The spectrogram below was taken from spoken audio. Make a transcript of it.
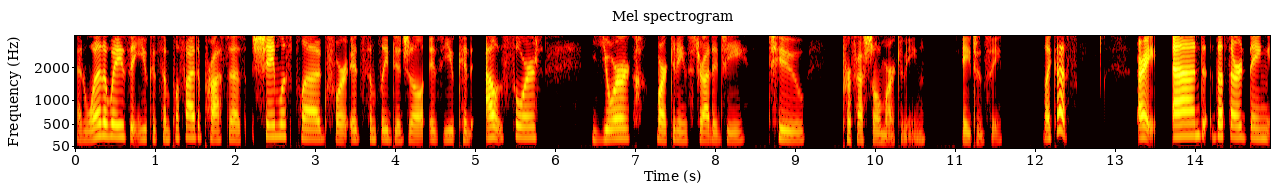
And one of the ways that you could simplify the process, shameless plug for It's Simply Digital, is you could outsource your marketing strategy to professional marketing agency like us. All right. And the third thing,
